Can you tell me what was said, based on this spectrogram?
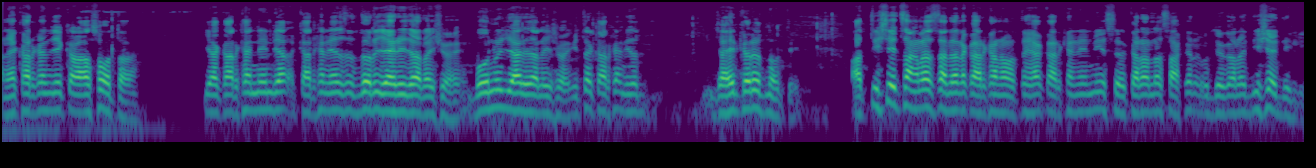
आणि या कारखान्याचा एक काळ असा होता या कारखान्याच्या कारखान्याचा दर जाहीर झाल्याशिवाय बोनस जाहीर झाल्याशिवाय इतर कारखाने जाहीर करत नव्हते. अतिशय चांगला चाललेला कारखाना होता. ह्या कारखान्यांनी सहकाराला साखर उद्योगाला दिशा दिली.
